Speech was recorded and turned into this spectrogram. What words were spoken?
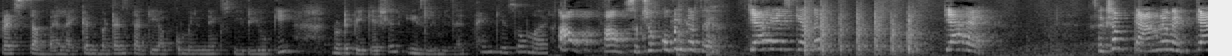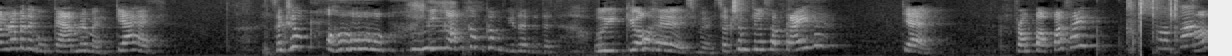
press the bell icon button ताकि आपको मेरी नेक्स्ट वीडियो की नोटिफिकेशन इजीली मिल जाए। थैंक यू सो मच आओ आओ सक्षम ओपन करते हैं। क्या है इसके अंदर? क्या है? सक्षम कैमरे में कैमरे में देखो कैमरे में। क्या है? सक्षम कम कम कम इधर इधर। ये क्या है इसमें? सक्षम के लिए सरप्राइज़ है? क्या है? फ्रॉम पापा साइड पापा हाँ?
